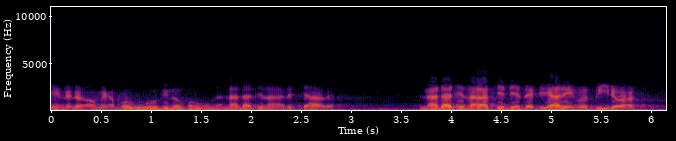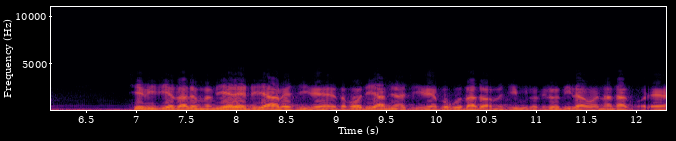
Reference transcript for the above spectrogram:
ထင်တယ်လို့အောင်မရမဟုတ်ဘူးဒီလိုမဟုတ်ဘူးအနာတ္တထင်တာကတခြားပဲအနာတ္တထင်တာကဖြစ်ဖြစ်တဲ့တရားတွေကိုသိတော့ဖြစ်ပြီးကြည့်တာလို့မမြဲတဲ့တရားပဲရှိတယ်သဘောတရားမျှရှိတယ်ပုဂ္ဂိုလ်သတ္တဝါမရှိဘူးလို့ဒီလိုသိတာကအနာတ္တခေါ်တယ်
